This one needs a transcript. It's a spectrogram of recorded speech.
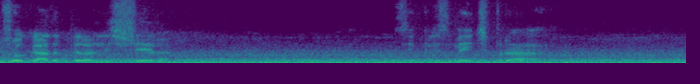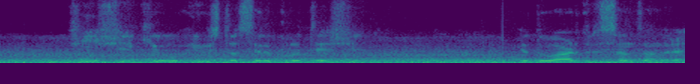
jogada pela lixeira, simplesmente para fingir que o rio está sendo protegido. Eduardo de Santo André.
